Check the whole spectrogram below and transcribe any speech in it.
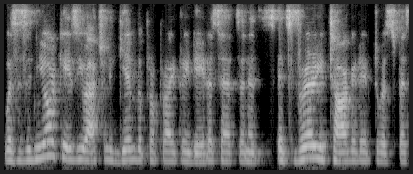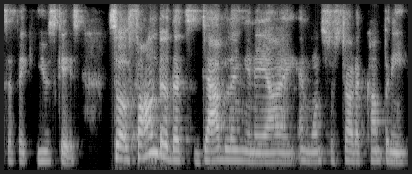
Versus in your case, you actually give the proprietary data sets, and it's it's very targeted to a specific use case. So, a founder that's dabbling in AI and wants to start a company,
